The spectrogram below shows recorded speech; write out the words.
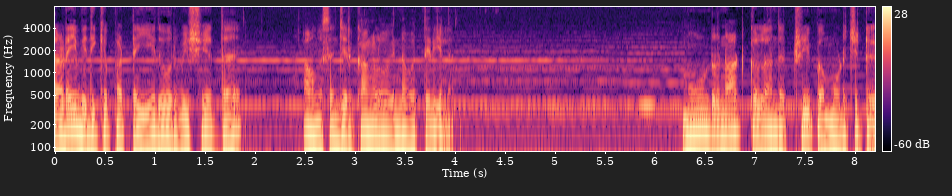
தடை விதிக்கப்பட்ட ஏதோ ஒரு விஷயத்தை அவங்க செஞ்சுருக்காங்களோ என்னவோ தெரியல. மூன்று நாட்கள் அந்த ட்ரீப்பை முடிச்சுட்டு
